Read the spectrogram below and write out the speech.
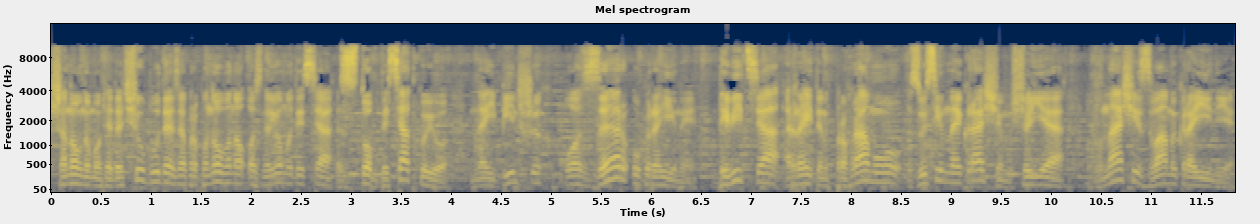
шановному глядачу буде запропоновано ознайомитися з топ 10 найбільших озер України. Дивіться рейтинг програму з усім найкращим, що є в нашій з вами країні,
